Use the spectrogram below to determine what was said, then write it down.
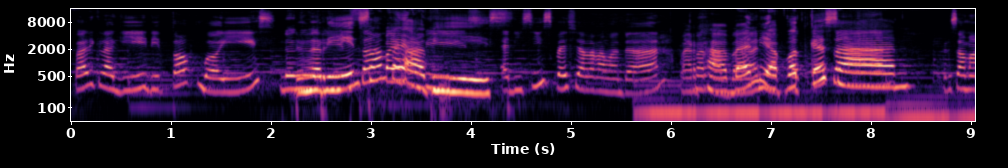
Balik lagi di Talk Boys Dengerin sampai habis. edisi spesial Ramadan Marhaban ya podcastan. bersama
